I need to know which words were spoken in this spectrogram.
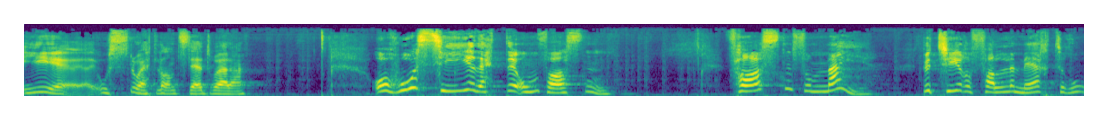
i eh, Oslo et eller annet sted, tror jeg det. Og hun sier dette om fasten. Fasten for meg betyr å falle mer til ro.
